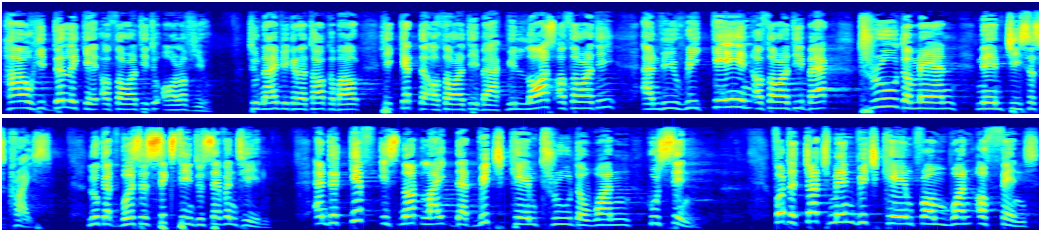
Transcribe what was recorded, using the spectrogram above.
how he delegate authority to all of you. Tonight we're going to talk about he get the authority back. We lost authority and we regain authority back through the man named Jesus Christ. Look at verses 16 to 17. And the gift is not like that which came through the one who sinned. For the judgment which came from one offense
